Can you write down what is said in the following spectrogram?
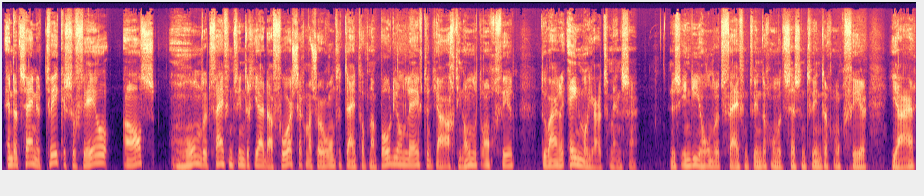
En dat zijn er twee keer zoveel als 125 jaar daarvoor, zeg maar zo rond de tijd dat Napoleon leefde, het jaar 1800 ongeveer. Toen waren er 1 miljard mensen. Dus in die 125, 126 ongeveer jaar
